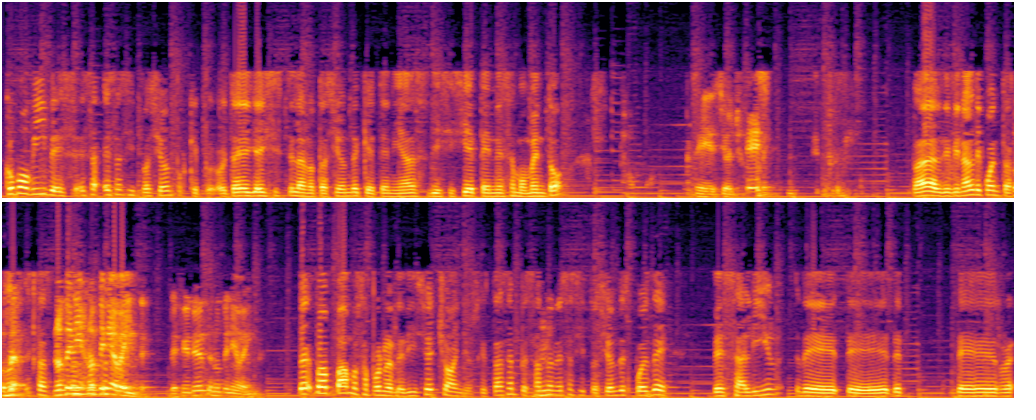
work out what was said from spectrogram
cómo vives esa, esa situación? Porque pues, ahorita ya hiciste la anotación de que tenías 17 en ese momento. Sí, 18. de final de cuentas. no, tenía, no tenía 20, definitivamente no tenía 20 vamos a ponerle 18 años, que estás empezando en esa situación después de, de salir, de, de, de,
